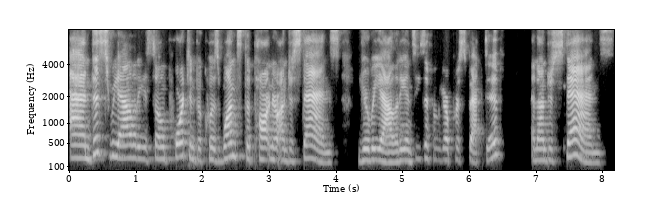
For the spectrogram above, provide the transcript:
And this reality is so important because once the partner understands your reality and sees it from your perspective and understands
